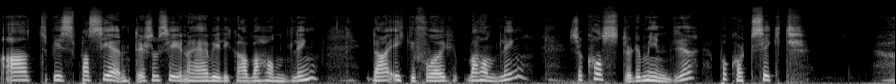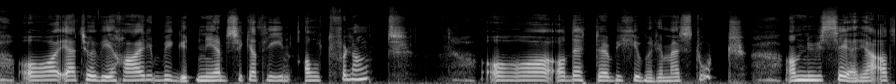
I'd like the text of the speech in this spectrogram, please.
at hvis pasienter som sier nei, jeg vil ikke ha behandling, da ikke får behandling, så koster det mindre på kort sikt. Og jeg tror vi har bygget ned psykiatrien altfor langt. Og, og, dette bekymrer meg stort. Og nå ser jeg at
